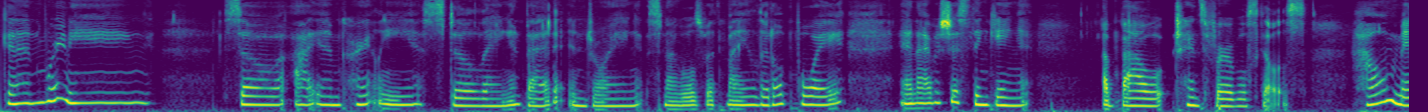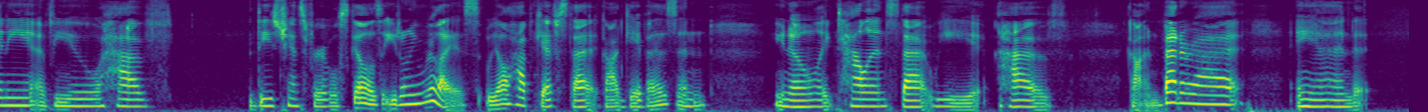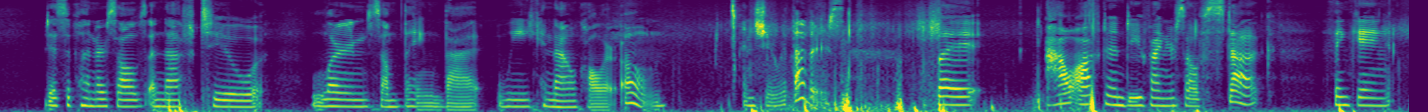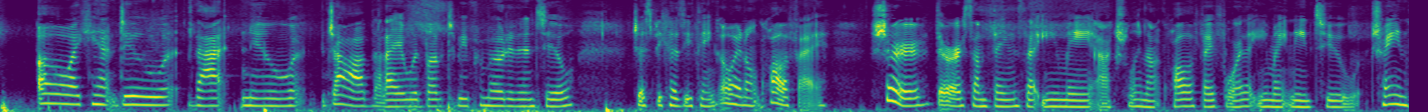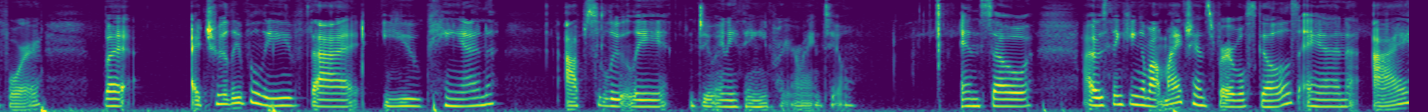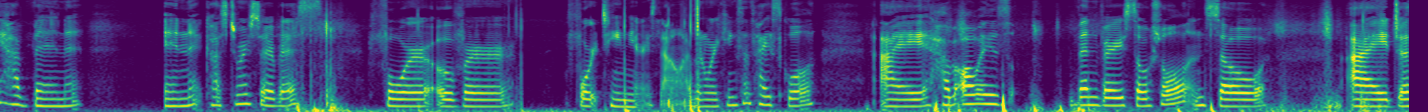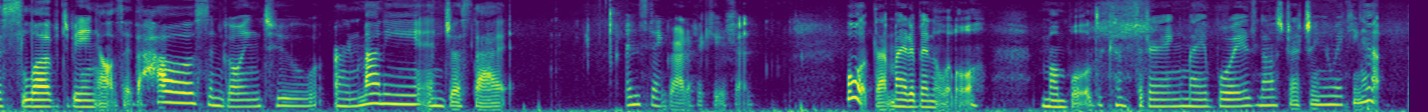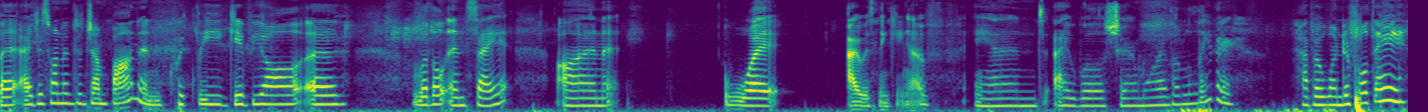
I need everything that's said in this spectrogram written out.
Good morning. So, I am currently still laying in bed enjoying snuggles with my little boy, and I was just thinking about transferable skills. How many of you have these transferable skills that you don't even realize? We all have gifts that God gave us, and you know, like talents that we have gotten better at and disciplined ourselves enough to learn something that we can now call our own and share with others. But how often do you find yourself stuck thinking, oh, I can't do that new job that I would love to be promoted into just because you think, oh, I don't qualify? Sure, there are some things that you may actually not qualify for that you might need to train for, but I truly believe that you can absolutely do anything you put your mind to. And so I was thinking about my transferable skills, and I have been in customer service for over 14 years now. I've been working since high school. I have always been very social, and so I just loved being outside the house and going to earn money and just that instant gratification. Well, that might have been a little mumbled considering my boy is now stretching and waking up. But I just wanted to jump on and quickly give you all a little insight on what I was thinking of and I will share more a little later. Have a wonderful day.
